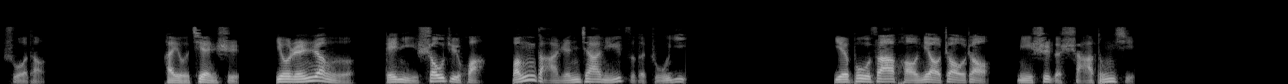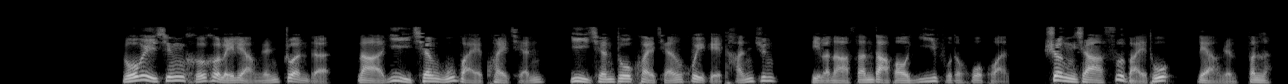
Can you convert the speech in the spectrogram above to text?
说道：“还有件事，有人让我给你捎句话，甭打人家女子的主意。”也不撒泡尿照照，你是个啥东西？罗卫星和贺磊两人赚的那一千五百块钱，一千多块钱汇给谭军，抵了那三大包衣服的货款，剩下四百多，两人分了。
